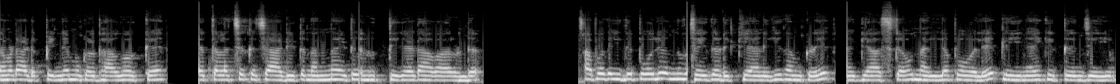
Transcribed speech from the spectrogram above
നമ്മുടെ അടുപ്പിന്റെ മുകൾ ഭാഗമൊക്കെ തിളച്ചൊക്കെ ചാടിയിട്ട് നന്നായിട്ട് വൃത്തികേടാവാറുണ്ട്. അപ്പോൾ ഇതുപോലെ ഒന്ന് ചെയ്തെടുക്കുകയാണെങ്കിൽ നമുക്ക് ഗ്യാസ് സ്റ്റൗ നല്ല പോലെ ക്ലീനായി കിട്ടുകയും ചെയ്യും.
